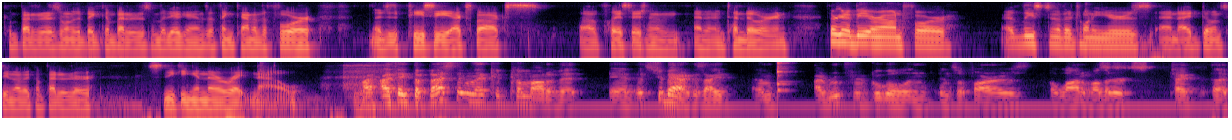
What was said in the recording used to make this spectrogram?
competitors, one of the big competitors in video games. I think kind of the four, uh, just PC, Xbox, uh, PlayStation, and, and Nintendo are going they're going to be around for at least another 20 years, and I don't see another competitor sneaking in there right now. I, I think the best thing that could come out of it, and it's too bad because I um, I root for Google in insofar as a lot of other tech, uh,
